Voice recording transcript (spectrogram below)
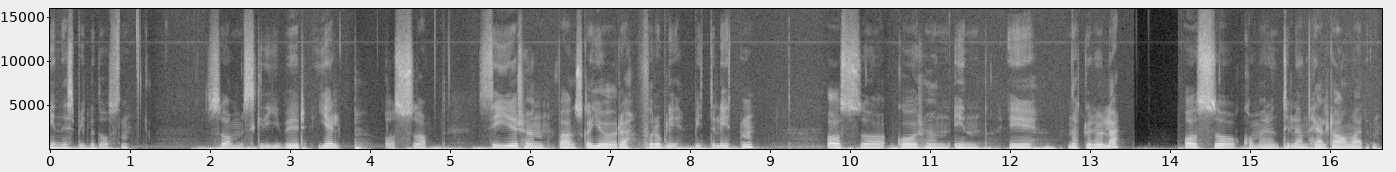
inni spilledåsen som skriver 'hjelp', og så sier hun hva hun skal gjøre for å bli bitte liten. Og så går hun inn i nøkkelhullet, og så kommer hun til en helt annen verden.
